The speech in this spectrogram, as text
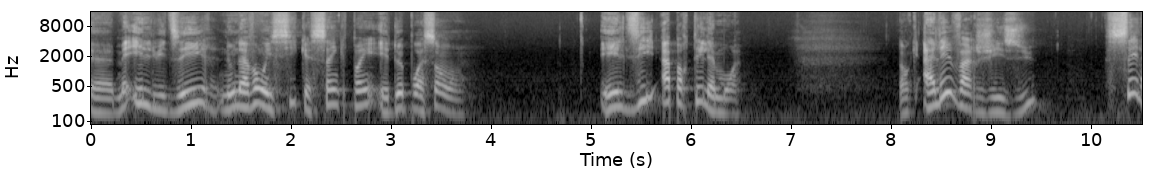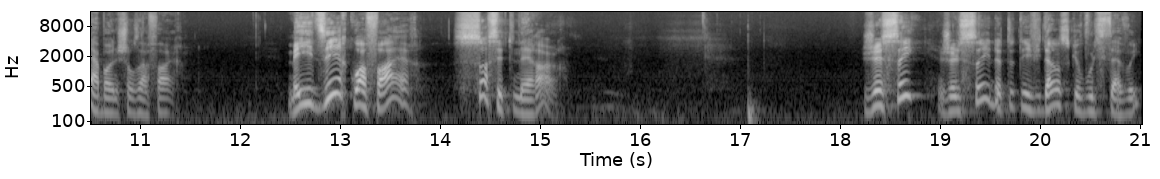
euh, mais ils lui dirent, nous n'avons ici que cinq pains et deux poissons. Et il dit, apportez-les-moi. Donc aller vers Jésus, c'est la bonne chose à faire. Mais y dire quoi faire, ça c'est une erreur. Je sais, je le sais de toute évidence que vous le savez,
